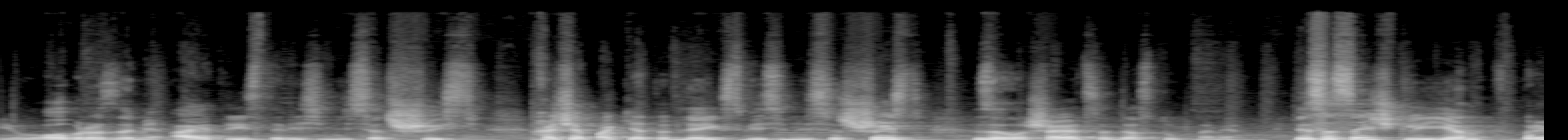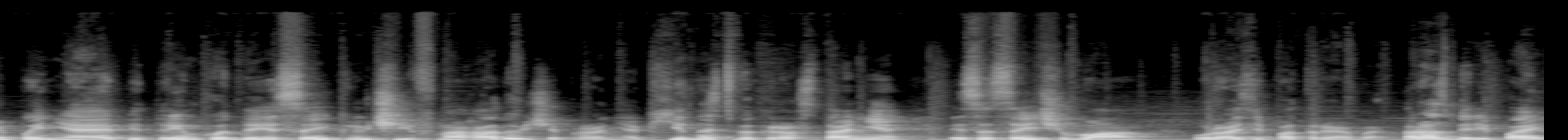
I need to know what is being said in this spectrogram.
и образами i386, хоча пакети для x86 залишаються доступними. SSH клієнт припиняє підтримку DSA ключів, нагадуючи про необхідність використання SSH One у разі потреби. Raspberry Pi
